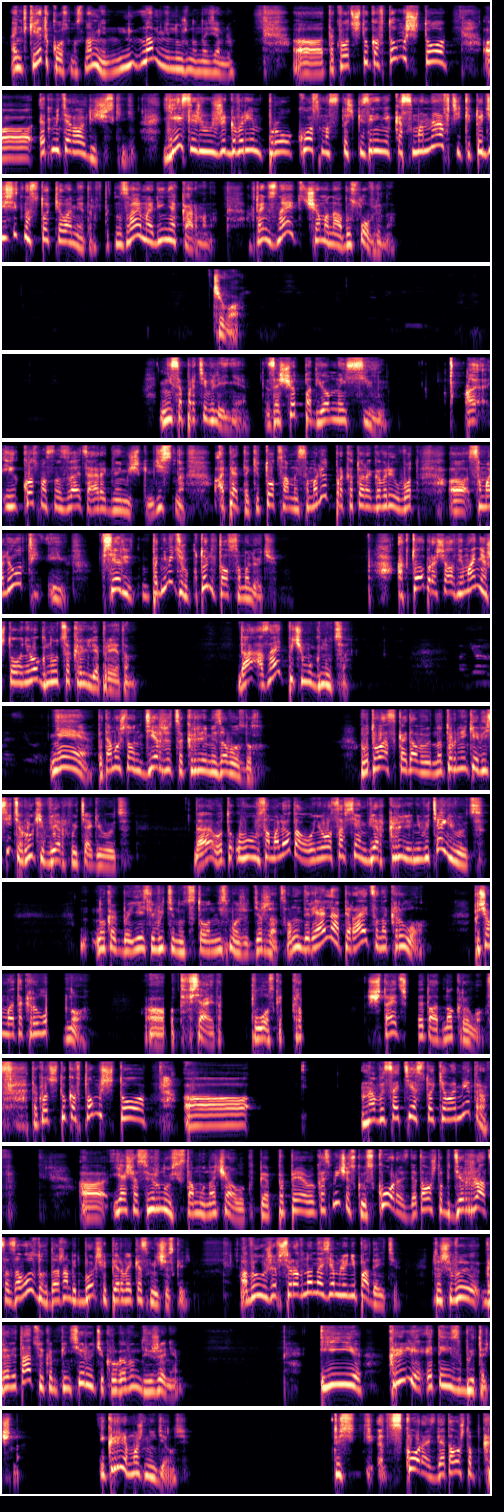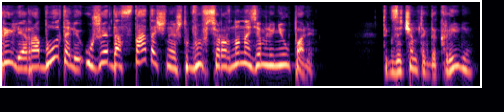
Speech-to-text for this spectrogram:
Они такие, это космос, нам не, нам не нужно на Землю. Э, так вот, штука в том, что э, это метеорологический. Если же мы уже говорим про космос с точки зрения космонавтики, то действительно 100 километров, так называемая линия Кармана. А кто-нибудь знает, чем она обусловлена? Чего? Не сопротивление. За счет подъемной силы. А, и космос называется аэродинамическим. Действительно, опять-таки, тот самый самолет, про который я говорил, вот э, самолет, и все, поднимите руку, кто летал в самолете? А кто обращал внимание, что у него гнутся крылья при этом? Да, а знаете, почему гнутся? Не, потому что он держится крыльями за воздух. Вот у вас, когда вы на турнике висите, руки вверх вытягиваются. Да? Вот у, самолета у него совсем вверх крылья не вытягиваются. Ну, как бы, если вытянуться, то он не сможет держаться. Он реально опирается на крыло. Причем это крыло одно. А, вот вся эта плоскость. Считается, что это одно крыло. Так вот, штука в том, что э, на высоте 100 километров э, я сейчас вернусь к тому началу, к первой космическую. Скорость для того, чтобы держаться за воздух, должна быть больше первой космической. А вы уже все равно на Землю не падаете, потому что вы гравитацию компенсируете круговым движением. И крылья – это избыточно. И крылья можно не делать. То есть э, скорость для того, чтобы крылья работали, уже достаточная, чтобы вы все равно на землю не упали. Так зачем тогда крылья?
